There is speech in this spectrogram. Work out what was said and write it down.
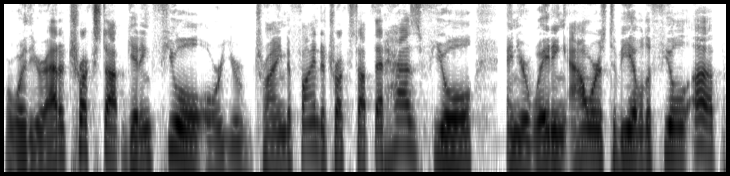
or whether you're at a truck stop getting fuel, or you're trying to find a truck stop that has fuel, and you're waiting hours to be able to fuel up,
